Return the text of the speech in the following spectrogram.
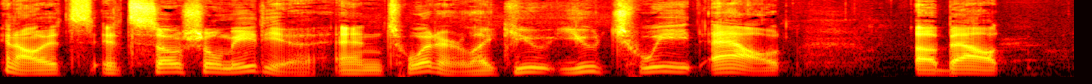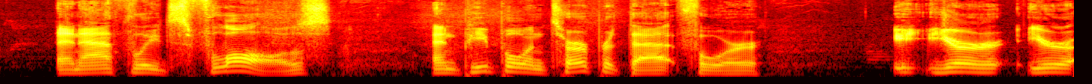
you know, it's it's social media and Twitter. Like you you tweet out about an athlete's flaws and people interpret that for you're you're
